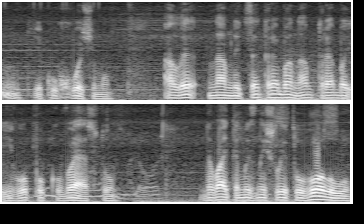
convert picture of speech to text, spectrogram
ну, яку хочемо. Але нам не це треба, нам треба його по квесту. Давайте ми знайшли ту голову,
